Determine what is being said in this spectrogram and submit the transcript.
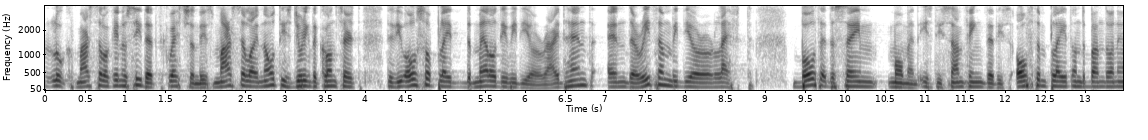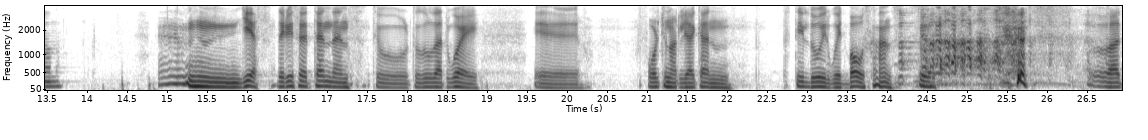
look, Marcelo. Can you see that question? This Marcelo. I noticed during the concert that you also played the melody with your right hand and the rhythm with your left, both at the same moment. Is this something that is often played on the bandoneon? Um, yes, there is a tendency to, to do that way. Uh, fortunately, I can still do it with both hands. but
